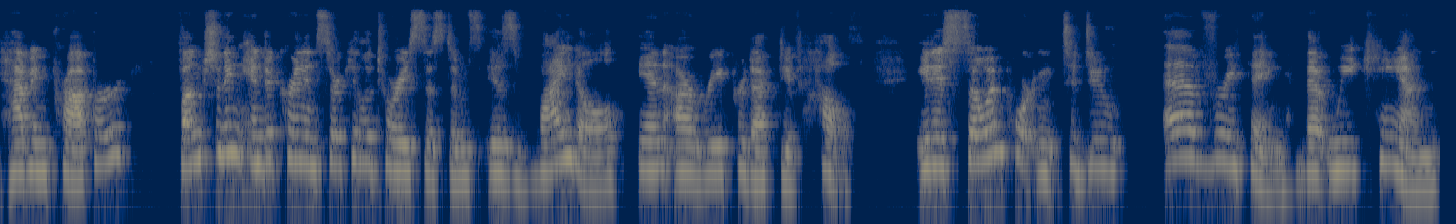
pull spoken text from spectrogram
Having proper functioning endocrine and circulatory systems is vital in our reproductive health. It is so important to do everything that we can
